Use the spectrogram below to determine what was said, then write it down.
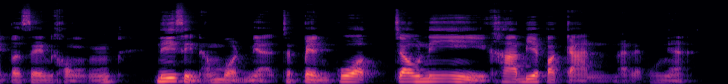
51%ของหนี้สินทั้งหมดเนี่ยจะเป็นพวกเจ้าหนี้ค่าเบี้ยประกันอะไรพวกเนี้ยอืม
